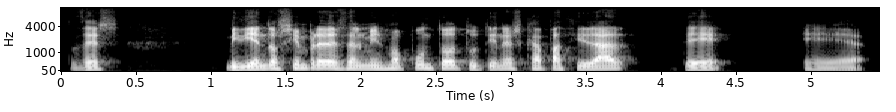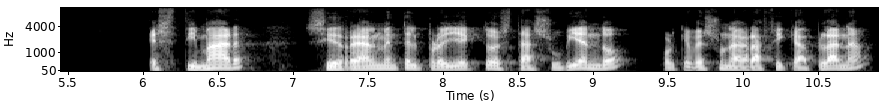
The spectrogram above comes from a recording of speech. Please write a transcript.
Entonces, midiendo siempre desde el mismo punto, tú tienes capacidad de eh, estimar si realmente el proyecto está subiendo porque ves una gráfica plana.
